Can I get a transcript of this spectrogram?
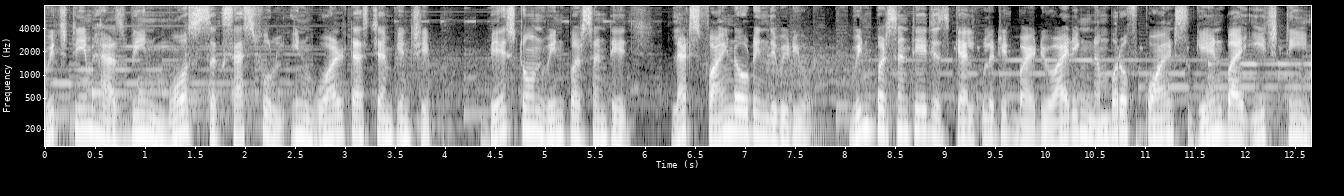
Which team has been most successful in World Test Championship? Based on win percentage. Let's find out in the video. Win percentage is calculated by dividing number of points gained by each team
